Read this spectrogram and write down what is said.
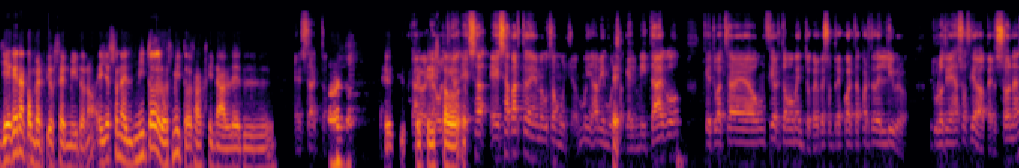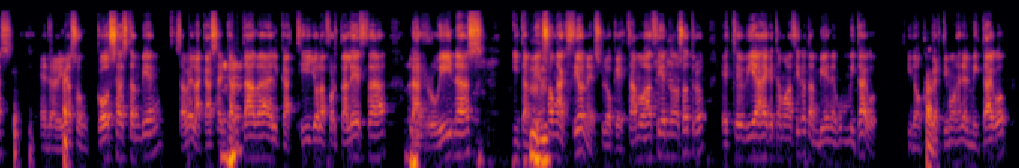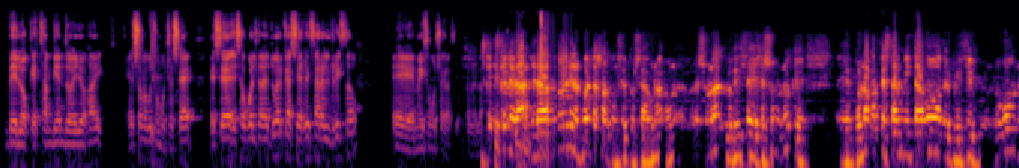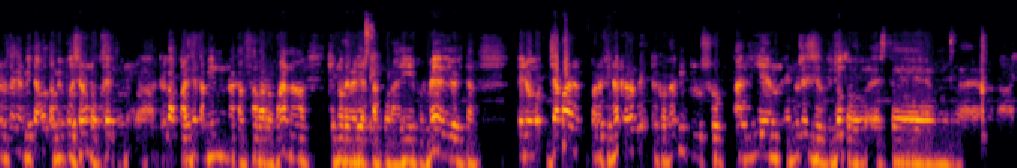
lleguen a convertirse en mito, ¿no? Ellos son el mito de los mitos al final. El, Exacto. Correcto. El- Claro, la Cristo- última- esa, esa parte a mí me gusta mucho, muy- a mí mucho, Sí. que el mitago, que tú hasta a un cierto momento, creo que son tres cuartas partes del libro, tú lo tienes asociado a personas, en realidad son cosas también, ¿sabes? La casa encantada, el castillo, la fortaleza, las ruinas, y también son acciones. Lo que estamos haciendo nosotros, este viaje que estamos haciendo también es un mitago, y nos Claro. convertimos en el mitago de lo que están viendo ellos ahí. Eso me gusta mucho, ese, ese- esa vuelta de tuerca, ese rizar el rizo, eh, me hizo mucha gracia, la verdad. Es que, le da, le da varias vueltas al concepto. O sea, una, una- lo que dice Jesús, ¿no? Que eh, por una parte está el mitago del principio. Luego resulta que el mitago también puede ser un objeto, ¿no? Ah, Creo que aparece también una calzada romana que no debería Sí. estar por ahí, por medio y tal. Pero ya para, para el final, que recordar que incluso alguien, eh, no sé si es el piloto, este.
